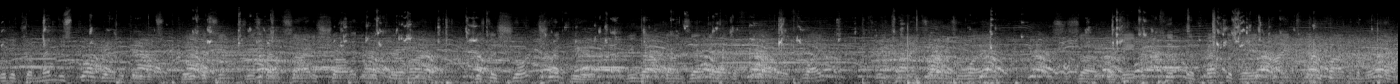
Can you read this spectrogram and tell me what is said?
With a tremendous program at Davidson. Davidson just outside of Charlotte, North Carolina. Just a short trip here. Meanwhile, Gonzaga had the four-hour flight, three time zones away. This is uh, a game that tipped effectively at 9.25 in the morning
